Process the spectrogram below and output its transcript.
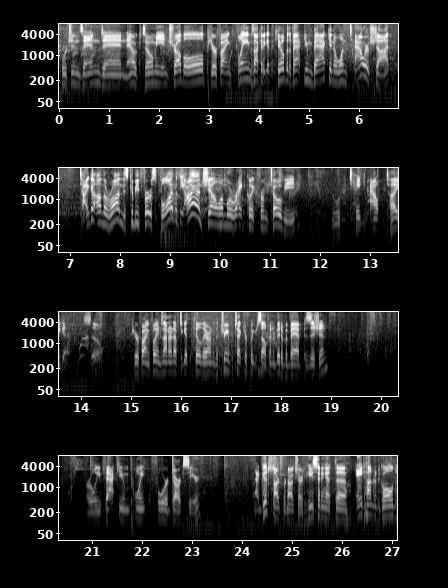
Fortune's End, and now Kataomi in trouble. Purifying Flames not going to get the kill, but the vacuum back in a one tower shot. Taiga on the run. This could be first blood with the Ion Shell. One more right click from Toby. We'll take out Taiga. So Purifying Flames not enough to get the kill there onto the Treant Protector. Put yourself in a bit of a bad position. Early vacuum point for Darkseer. A good start for Darkseer. He's sitting at uh, 800 gold.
